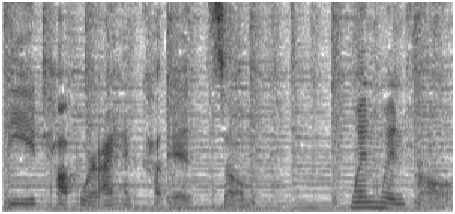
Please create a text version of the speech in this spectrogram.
the top where I had cut it. So win-win for all.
